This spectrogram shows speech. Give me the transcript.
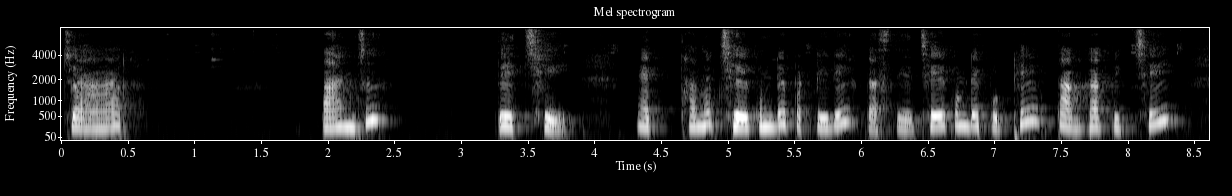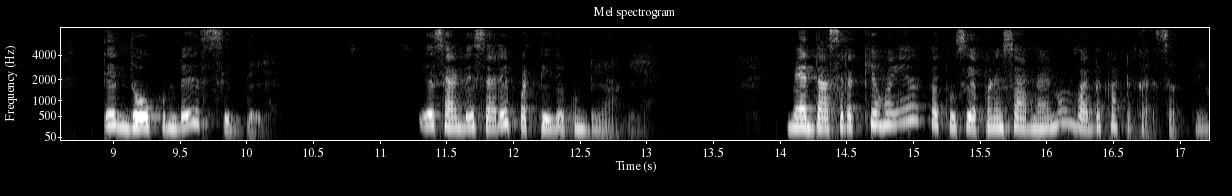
4 5 ਤੇ 6 ਮੈਂ ਤੁਹਾਨੂੰ 6 ਕੁੰਡੇ ਪੱਟੀ ਦੇ ਦੱਸਦੇ ਹਾਂ। 6 ਕੁੰਡੇ ਪੁੱਠੇ, ਧਾਗਾ ਪਿੱਛੇ ਤੇ ਦੋ ਕੁੰਡੇ ਸਿੱਧੇ। ਇਹ ਸਾਡੇ ਸਾਰੇ ਪੱਟੀ ਦੇ ਕੁੰਡੇ ਆ ਗਏ। ਮੈਂ 10 ਰੱਖੇ ਹੋਏ ਆ, ਤਾਂ ਤੁਸੀਂ ਆਪਣੇ ਹਿਸਾਬ ਨਾਲ ਇਹਨੂੰ ਵੱਧ ਘੱਟ ਕਰ ਸਕਦੇ ਹੋ।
